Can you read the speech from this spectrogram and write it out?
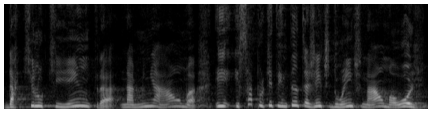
daquilo que entra na minha alma. E, e sabe por que tem tanta gente doente na alma hoje?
